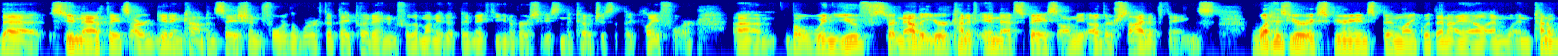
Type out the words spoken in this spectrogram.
that student athletes are getting compensation for the work that they put in and for the money that they make the universities and the coaches that they play for. Um, but when you've started, now that you're kind of in that space on the other side of things, what has your experience been like with NIL and, and kind of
